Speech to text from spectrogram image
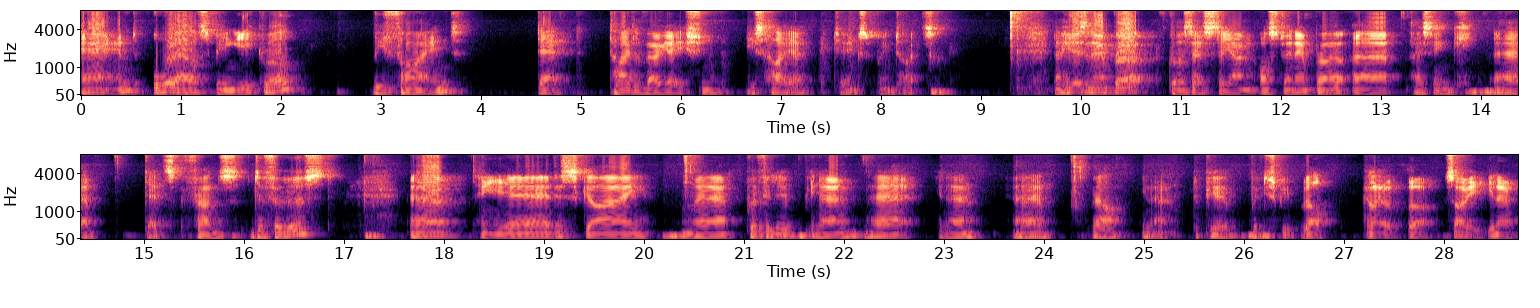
And all else being equal, we find that tidal variation is higher during spring tides. Now here's an emperor. Of course, that's the young Austrian emperor. Uh, I think uh, that's Franz the First. Uh, yeah, this guy, uh, Philip, you know, uh, you know, uh, well, you know, the pure British people. Well, hello, oh, sorry, you know,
